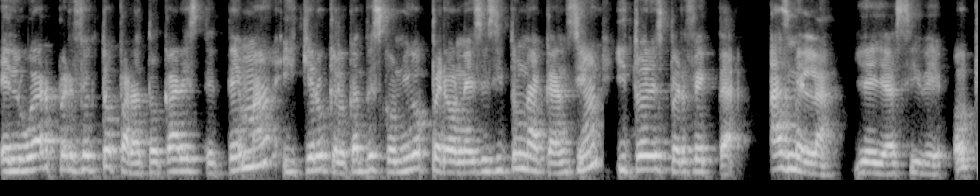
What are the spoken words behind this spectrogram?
el lugar perfecto para tocar este tema y quiero que lo cantes conmigo, pero necesito una canción y tú eres perfecta házmela. Y ella así de, ok.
